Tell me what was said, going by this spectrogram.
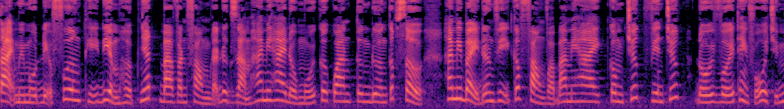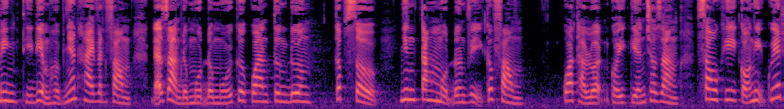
tại 11 địa phương thí điểm hợp nhất 3 văn phòng đã được giảm 22 đầu mối cơ quan tương đương cấp sở, 27 đơn vị cấp phòng và 32 công chức viên chức. Đối với thành phố Hồ Chí Minh, thí điểm hợp nhất hai văn phòng đã giảm được một đầu mối cơ quan tương đương cấp sở nhưng tăng một đơn vị cấp phòng. Qua thảo luận có ý kiến cho rằng sau khi có nghị quyết,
